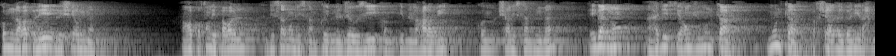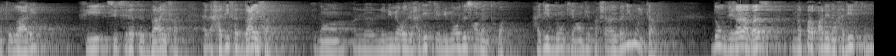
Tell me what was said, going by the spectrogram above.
Comme nous l'a rappelé le lui-même en rapportant les paroles des savants de l'islam comme Ibn al-Jawzi, comme Ibn al-Arabi comme Charles Islam lui-même également un hadith qui est rendu munkar munkar par Cheikh al-Albani rahmatullah alayhi fi silsilat al-da'ifa al-hadith al-da'ifa dans le, numéro du hadith qui est le numéro 223 hadith donc qui est rendu par Charles Albani Munkar. Donc déjà à la base, on n'a pas parlé d'un hadith qui,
